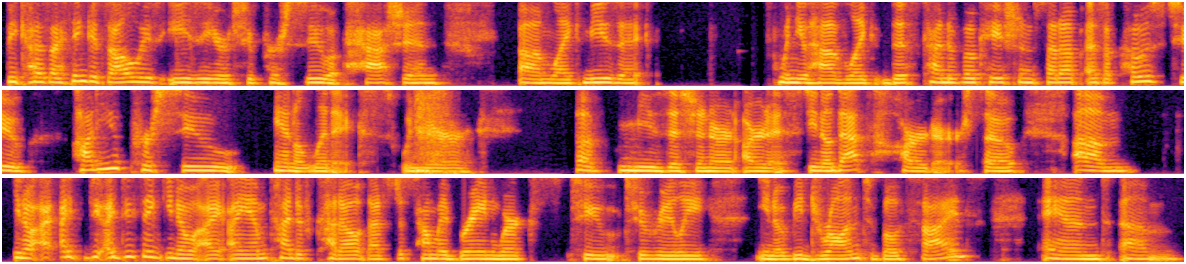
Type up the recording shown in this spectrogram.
because I think it's always easier to pursue a passion um, like music when you have like this kind of vocation set up as opposed to how do you pursue analytics when you're a musician or an artist you know that's harder so um you know, I, I, do I do think, you know, I, I am kind of cut out. That's just how my brain works to to really, you know, be drawn to both sides. And um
